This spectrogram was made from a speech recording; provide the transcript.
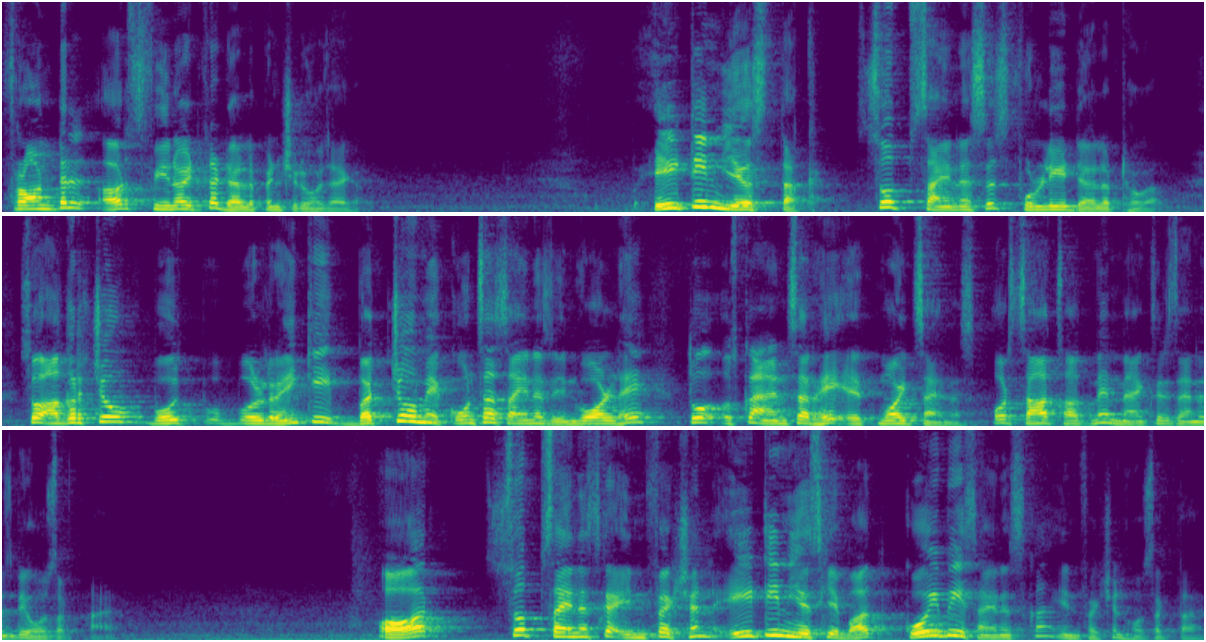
फ्रॉन्टल और स्फीनोइड का डेवलपमेंट शुरू हो जाएगा। 18 इयर्स तक सब साइनसेस फुल्ली डेवलप्ड होगा। सो so, अगर जो बोल बोल रहे हैं कि बच्चों में कौन सा साइनस इन्वॉल्व है तो उसका आंसर है एथमोइड साइनस और साथ साथ में मैक्सिल साइनस भी हो सकता है। और सब साइनस का इन्फेक्शन 18 ईयर्स के बाद कोई भी साइनस का इन्फेक्शन हो सकता है।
